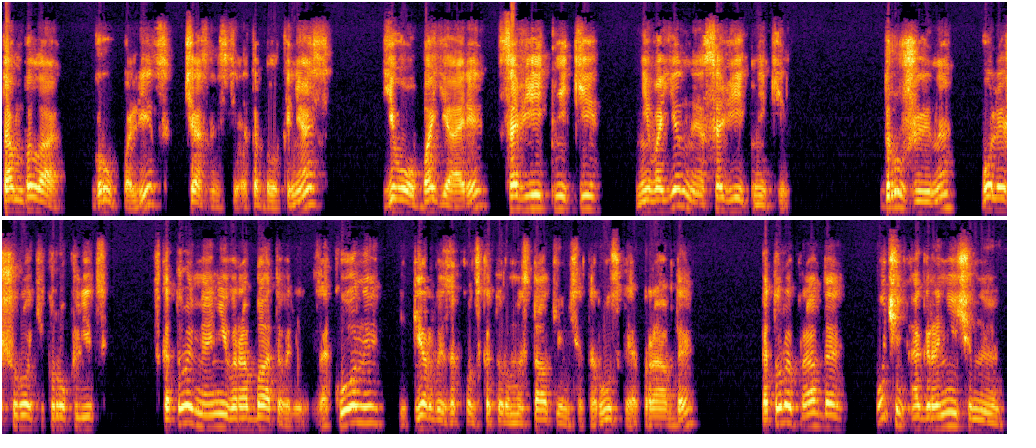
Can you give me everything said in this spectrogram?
Там была группа лиц, в частности, это был князь, его бояре, советники – не военные, а советники. дружина, более широкий круг лиц, с которыми они вырабатывали законы. И первый закон, с которым мы сталкиваемся, это русская правда, которая, правда, очень ограниченную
